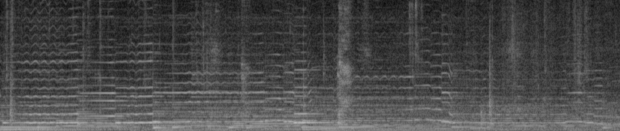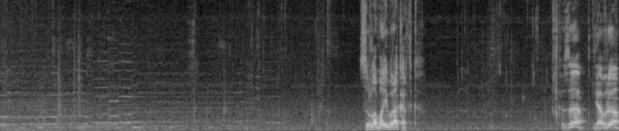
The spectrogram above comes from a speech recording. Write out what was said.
Zırlamayı bırak artık. Kızım, yavrum.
